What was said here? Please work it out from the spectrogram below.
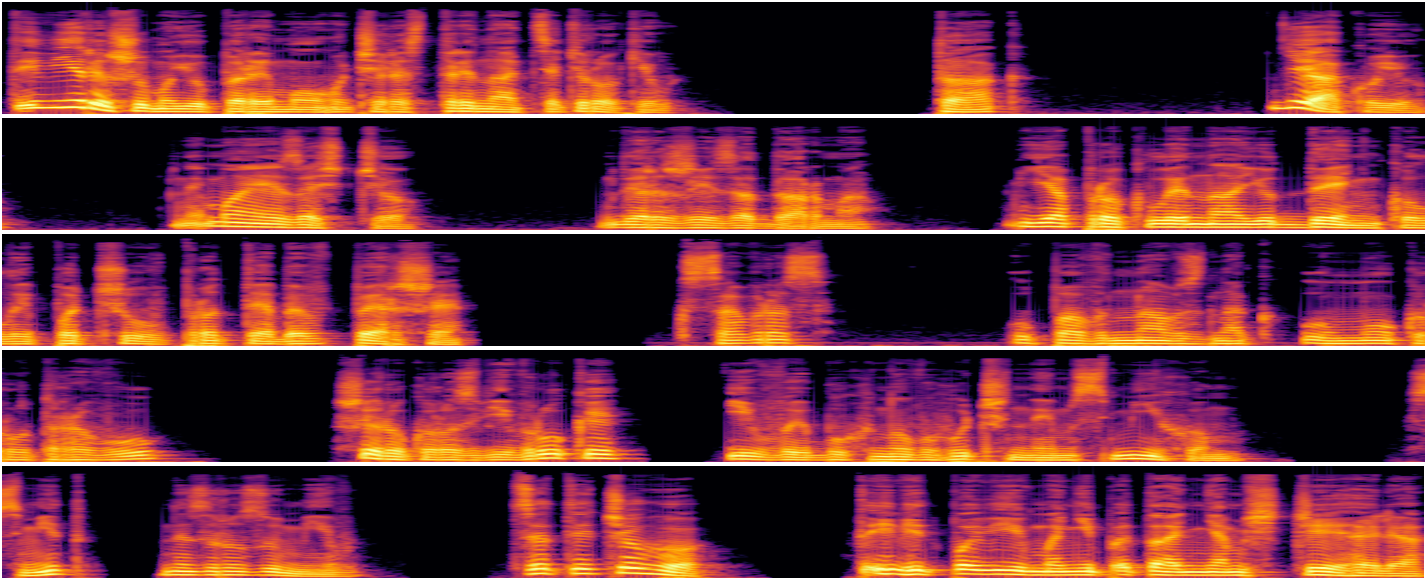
Ти віриш у мою перемогу через тринадцять років? Так. Дякую. Немає за що. Держи задарма. Я проклинаю день, коли почув про тебе вперше. Ксаврас упав навзнак у мокру траву, широко розвів руки і вибухнув гучним сміхом. Сміт не зрозумів. Це ти чого? Ти відповів мені питанням Щигеля,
